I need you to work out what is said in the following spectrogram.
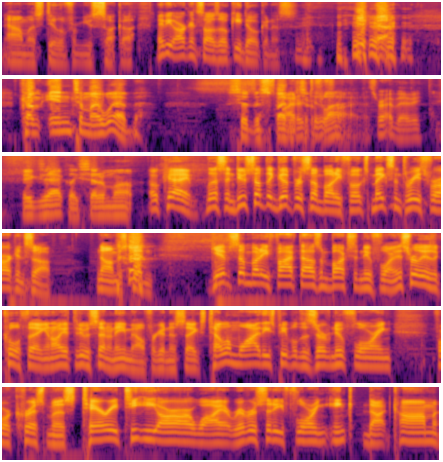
now I'm going to steal it from you, sucker. Maybe Arkansas's okey doking us. yeah. Come into my web, said the spider, Spider to the fly. That's right, baby. Exactly. Set them up. Okay, listen, do something good for somebody, folks. Make some threes for Arkansas. No, I'm just kidding. Give somebody five thousand bucks of new flooring. This really is a cool thing, and all you have to do is send an email. For goodness sakes, tell them why these people deserve new flooring for Christmas. Terry T E R R Y at RiverCityFlooringInc.com.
